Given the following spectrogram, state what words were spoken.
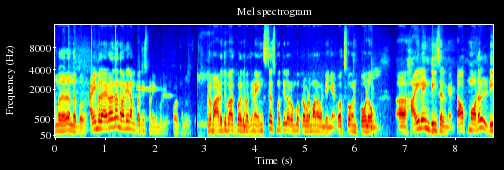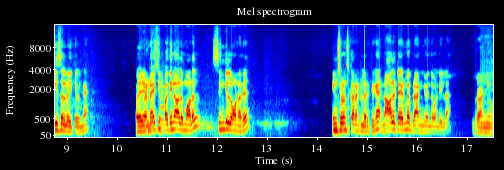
ஐம்பதாயிரம் இருந்தால் போதும். ஐம்பதாயிரம் தான் அந்த வண்டி நம்ம பர்ச்சேஸ் பண்ணிக்க முடியும். ஓகே அப்புறம் அடுத்து பார்க்க போகிறது பார்த்தீங்கன்னா யங்ஸ்டர்ஸ் மத்தியில் ரொம்ப பிரபலமான வண்டிங்க. ஒர்க்ஸ் வாகன் போலோ ஹைலைன் டீசலுங்க டாப் மாடல் டீசல் வெஹிக்கிள்ங்க ரெண்டாயிரத்தி பதினாலு மாடல் சிங்கிள் ஓனரு இன்சூரன்ஸ் கரண்ட்ல இருக்குங்க. நாலு டயருமே பிராண்ட் நியூ இந்த வண்டியில். பிராண்ட் நியூ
